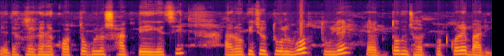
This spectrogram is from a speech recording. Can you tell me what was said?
এই দেখো এখানে কতগুলো শাক পেয়ে গেছি। আরও কিছু তুলবো, তুলে একদম ঝটপট করে বাড়ি।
